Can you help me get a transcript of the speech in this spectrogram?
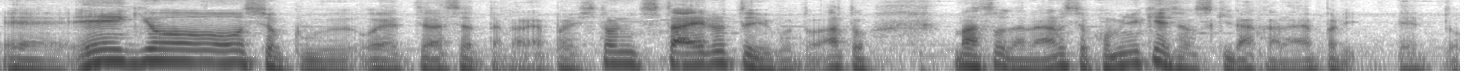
えー、営業職をやってらっしゃったから、やっぱり人に伝えるということ、あと、まあそうだね、あの人コミュニケーション好きだから、やっぱり、えっと、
